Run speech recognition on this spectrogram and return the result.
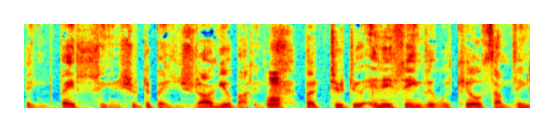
They can debate the thing and should debate it, should argue about it, hmm. but to do anything that would kill something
